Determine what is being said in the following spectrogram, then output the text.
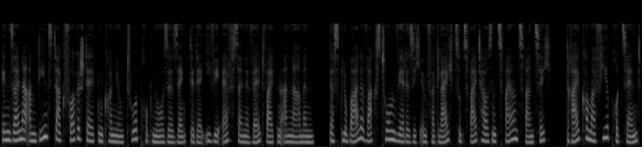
In seiner am Dienstag vorgestellten Konjunkturprognose senkte der IWF seine weltweiten Annahmen, das globale Wachstum werde sich im Vergleich zu 2022 3,4 Prozent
